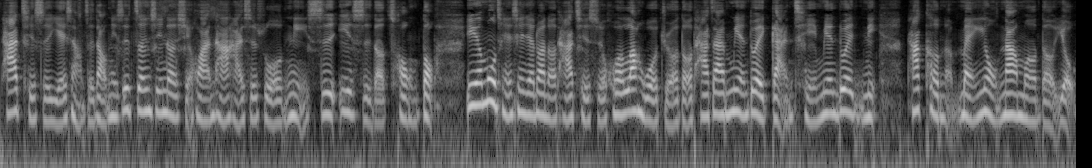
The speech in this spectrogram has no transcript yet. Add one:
他其实也想知道你是真心的喜欢他，还是说你是一时的冲动。因为目前现阶段的他，其实会让我觉得他在面对感情、面对你，他可能没有那么的有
